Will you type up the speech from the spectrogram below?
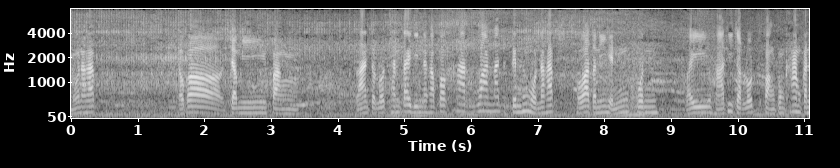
นู้นนะครับ แล้วก็จะมีฝั่งร้านจอดรถชั้นใต้ดินนะครับ ก็คาดว่าน่าจะเต็มทั้งหมดนะครับ เพราะว่าตอนนี้เห็นคนไปหาที่จอดรถฝั่งตรงข้ามกัน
